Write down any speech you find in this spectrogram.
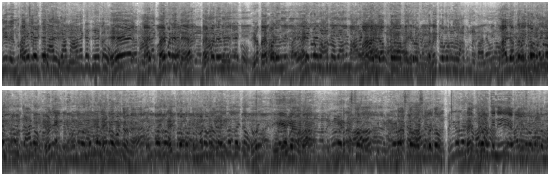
మీరు ఎందుకు భయపడేది? భయపడేది? ఇక్కడ భయపడేది? రైతులు కొడుతున్నాం. బాగా చెప్తా రైతులు కొడుతున్నాం. బాగా చెప్తా రైతులు కొడుతున్నాం? రైతులు కొడుతున్నామే రైతులు కొడుతున్నాం ఎవరు? వస్తావా? వస్తావా? చూపెడతాం. రైతులు కొడుతుంది,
